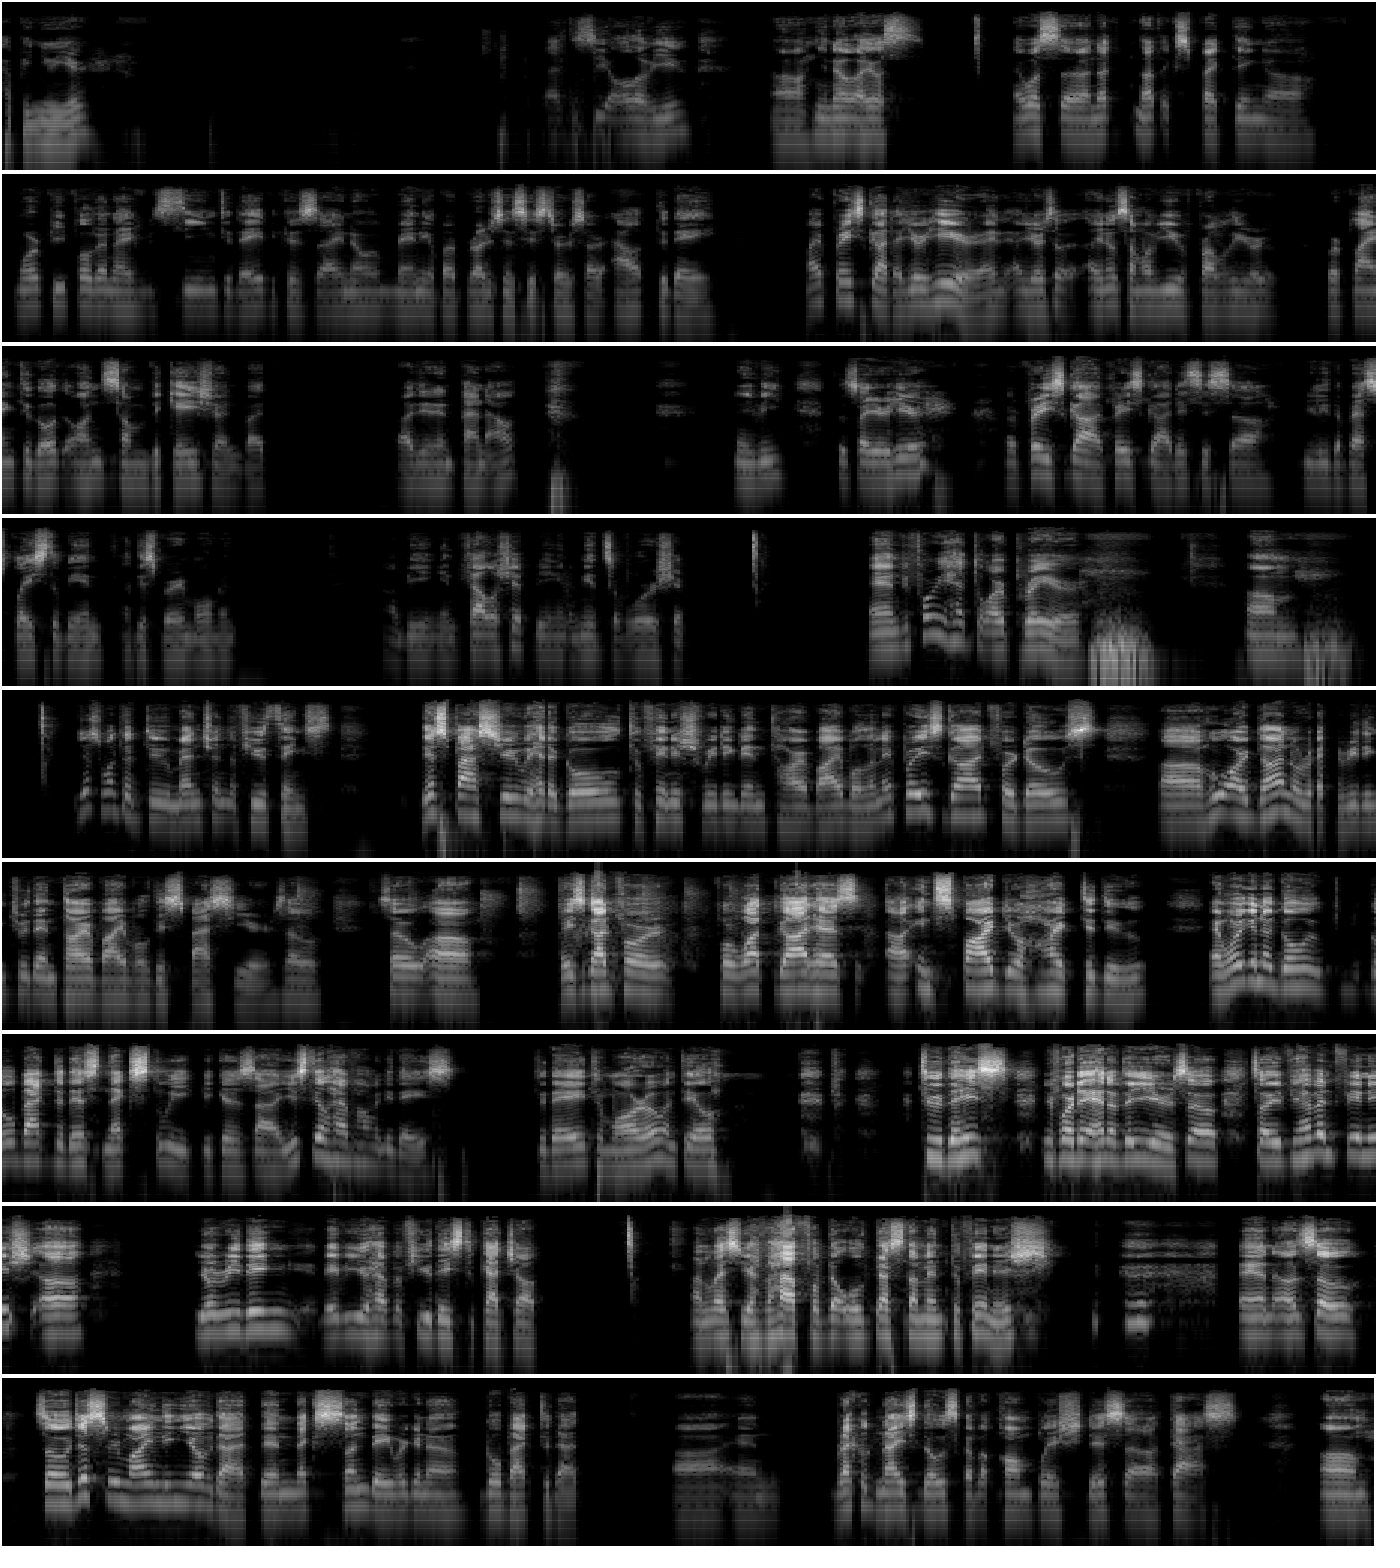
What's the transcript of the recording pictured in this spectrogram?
Happy New Year. Glad to see all of you. Uh, you know, I was I was uh, not not expecting uh, more people than I'm seeing today because I know many of our brothers and sisters are out today. My praise God that you're here, and you're so, I know some of you probably were, were planning to go on some vacation, but probably didn't pan out. Maybe that's why you're here. Uh, praise God, praise God. This is uh, really the best place to be in at this very moment. Uh, being in fellowship, being in the midst of worship. And before we head to our prayer, um, just wanted to mention a few things. This past year, we had a goal to finish reading the entire Bible, and I praise God for those uh, who are done already reading through the entire Bible this past year. So, so uh, praise God for for what God has uh, inspired your heart to do. And we're gonna go go back to this next week because uh, you still have how many days? Today, tomorrow, until two days before the end of the year. So, so if you haven't finished uh, your reading, maybe you have a few days to catch up, unless you have half of the Old Testament to finish. and uh, so, so just reminding you of that. Then next Sunday we're gonna go back to that uh, and recognize those who have accomplished this uh, task. Um,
